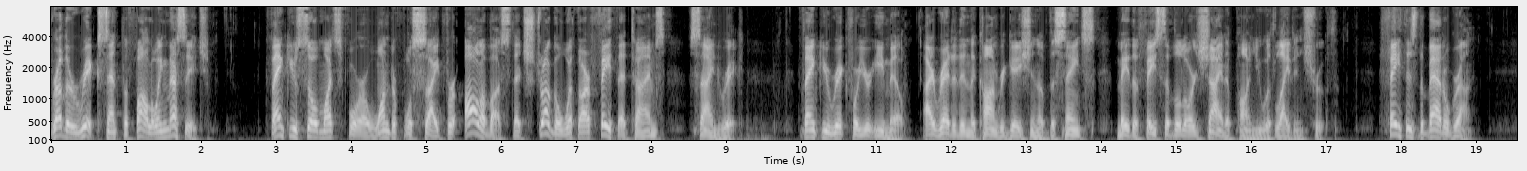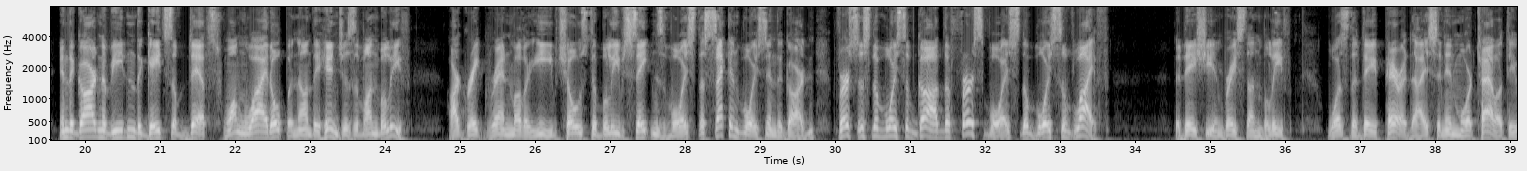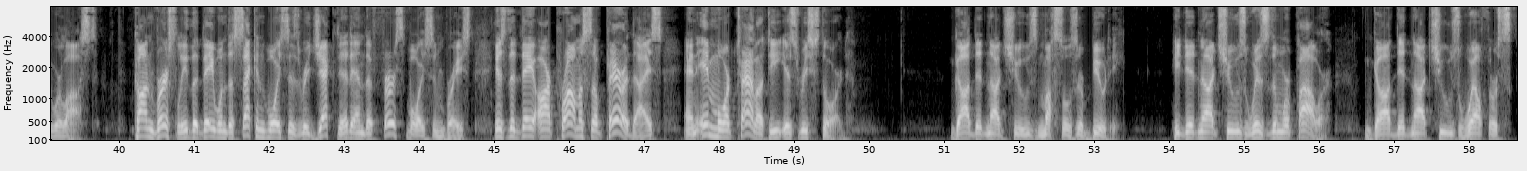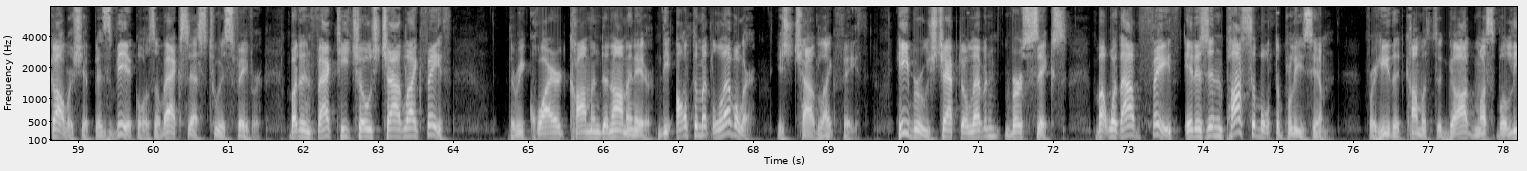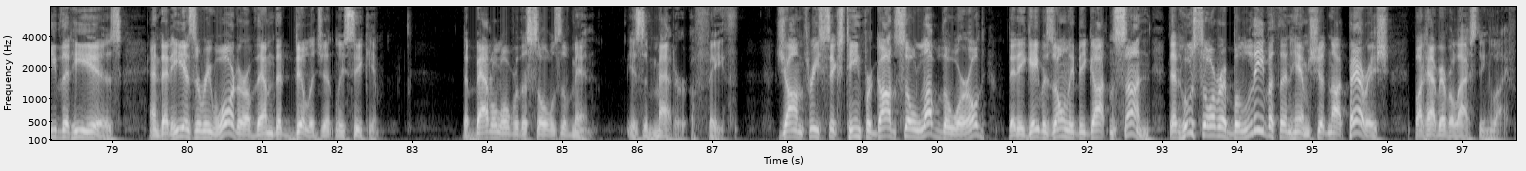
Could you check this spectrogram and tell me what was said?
Brother Rick sent the following message. Thank you so much for a wonderful sight for all of us that struggle with our faith at times. Signed Rick. Thank you, Rick, for your email. I read it in the congregation of the saints. May the face of the Lord shine upon you with light and truth. Faith is the battleground. In the Garden of Eden, the gates of death swung wide open on the hinges of unbelief. Our great grandmother Eve chose to believe Satan's voice, the second voice in the garden, versus the voice of God, the first voice, the voice of life. The day she embraced unbelief was the day paradise and immortality were lost. Conversely, the day when the second voice is rejected and the first voice embraced is the day our promise of paradise and immortality is restored. God did not choose muscles or beauty. He did not choose wisdom or power. God did not choose wealth or scholarship as vehicles of access to his favor, but in fact he chose childlike faith. The required common denominator, the ultimate leveler, is childlike faith. Hebrews chapter 11 verse 6. But without faith it is impossible to please him. For he that cometh to God must believe that he is, and that he is a rewarder of them that diligently seek him. The battle over the souls of men is a matter of faith. John 3:16 For God so loved the world that he gave his only begotten son that whosoever believeth in him should not perish but have everlasting life.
